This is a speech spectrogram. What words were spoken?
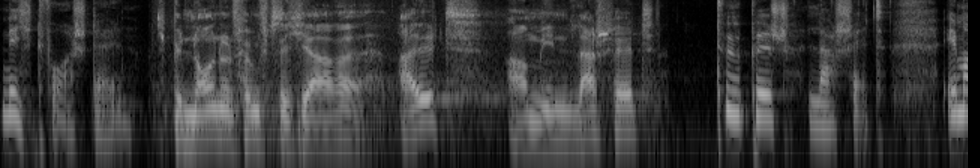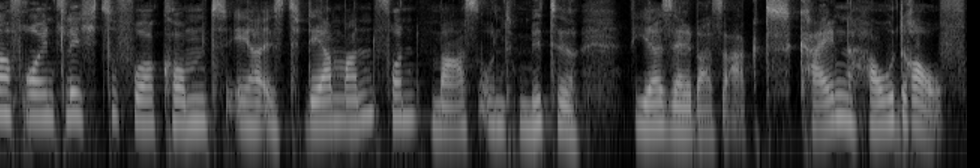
nicht vorstellen. Ich bin 59 Jahre alt, Armin Laschet. Typisch Laschet. Immer freundlich zuvorkommt, er ist der Mann von Maß und Mitte, wie er selber sagt. Kein Hau drauf.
